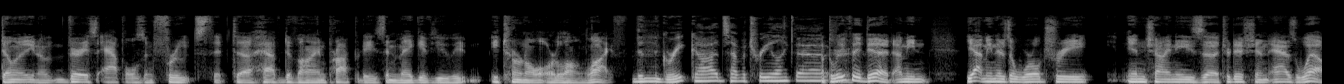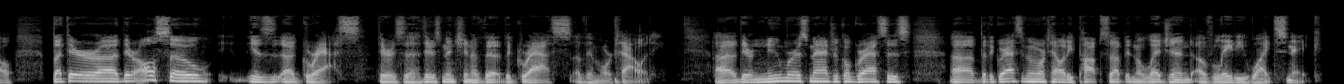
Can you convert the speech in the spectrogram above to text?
don't you know various apples and fruits that uh, have divine properties and may give you eternal or long life. Didn't the Greek gods have a tree like that? I believe or? they did. I mean, yeah, I mean, there's a world tree in Chinese uh, tradition as well, but there uh, there also is uh, grass. There's there's mention of the the grass of immortality. Uh, there are numerous magical grasses, uh, but the grass of immortality pops up in the legend of Lady Whitesnake.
